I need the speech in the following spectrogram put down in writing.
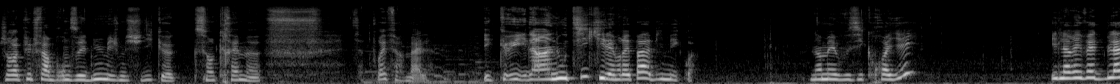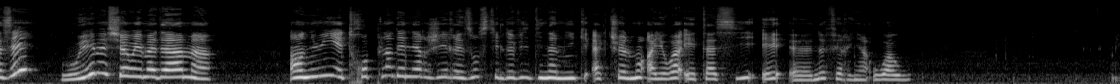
J'aurais pu le faire bronzer nu, mais je me suis dit que sans crème, euh, ça pourrait faire mal. Et qu'il a un outil qu'il aimerait pas abîmer, quoi. Non mais vous y croyez? Il arrive à être blasé? Oui, monsieur, oui, madame. Ennui et trop plein d'énergie, raison style de vie dynamique. Actuellement, Iowa est assis et euh, ne fait rien. Waouh. Mais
